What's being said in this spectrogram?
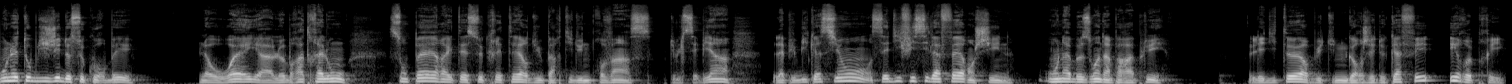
on est obligé de se courber. Lao Wei a le bras très long. Son père a été secrétaire du parti d'une province. Tu le sais bien, la publication, c'est difficile à faire en Chine. On a besoin d'un parapluie. L'éditeur but une gorgée de café et reprit.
